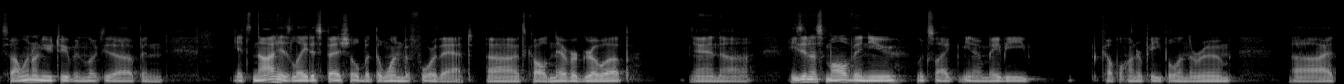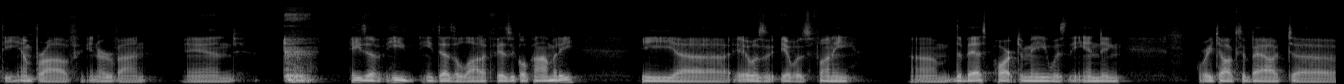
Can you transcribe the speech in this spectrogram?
So I went on YouTube and looked it up, and it's not his latest special, but the one before that. Uh, it's called Never Grow Up, and uh, he's in a small venue. Looks like you know maybe a couple hundred people in the room uh, at the Improv in Irvine, and he's a he he does a lot of physical comedy. He uh, it was it was funny. Um, the best part to me was the ending, where he talks about uh,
